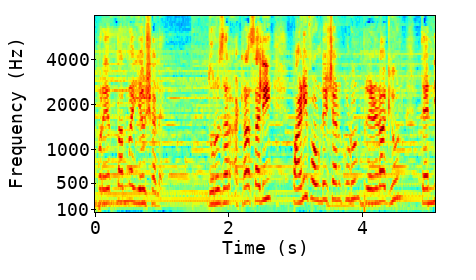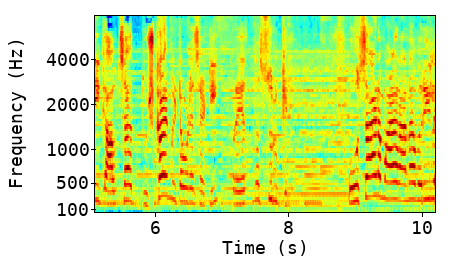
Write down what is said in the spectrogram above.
प्रयत्नांना यश आलंय. दोन हजार अठरा साली पाणी फाउंडेशनकडून प्रेरणा घेऊन त्यांनी गावचा दुष्काळ मिटवण्यासाठी प्रयत्न सुरू केले. ओसाड माळा रानावरील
